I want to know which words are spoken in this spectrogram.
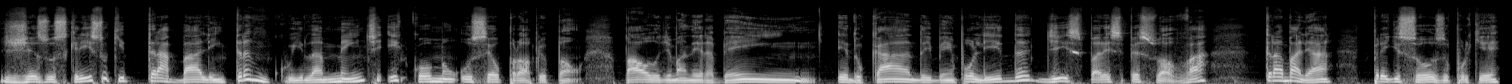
Jesus Cristo que trabalhem tranquilamente e comam o seu próprio pão. Paulo, de maneira bem educada e bem polida, diz para esse pessoal: vá trabalhar preguiçoso, porque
